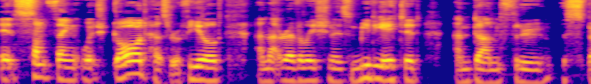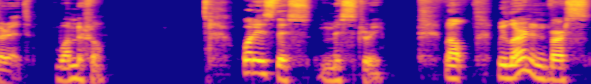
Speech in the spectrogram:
it's something which God has revealed, and that revelation is mediated and done through the Spirit. Wonderful. What is this mystery? Well, we learn in verse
